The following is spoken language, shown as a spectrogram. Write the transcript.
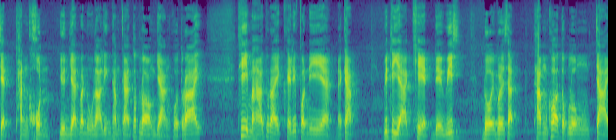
17,000 คน ยืนยันว่านูราลิงทำการทดลองอย่างโหดร้าย ที่มหาวิทยาลัยแคลิฟอร์เนียนะครับ วิทยาเขตเดวิส โดยบริษัททำข้อตกลงจ่าย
